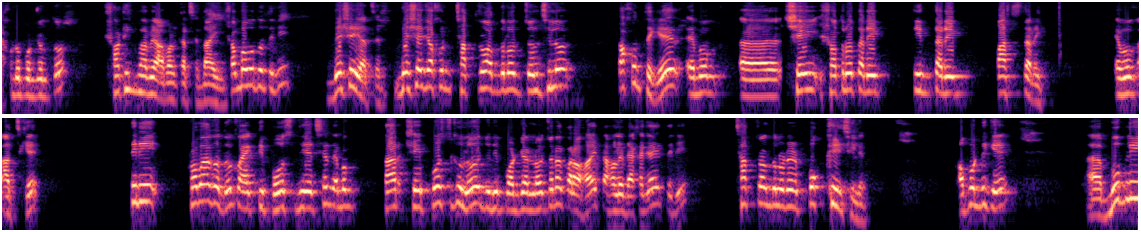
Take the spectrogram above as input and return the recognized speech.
এখনও পর্যন্ত সঠিকভাবে আমার কাছে নাই। সম্ভবত তিনি দেশেই আছেন। দেশে যখন ছাত্র আন্দোলন চলছিল তখন থেকে এবং সেই সতেরো তারিখ, তিন তারিখ, পাঁচ তারিখ এবং আজকে তিনি ক্রমাগত কয়েকটি পোস্ট দিয়েছেন এবং তার সেই পোস্টগুলো যদি পর্যালোচনা করা হয়, তাহলে দেখা যায় তিনি ছাত্র আন্দোলনের পক্ষেই ছিলেন। অপরদিকে বুবলি,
